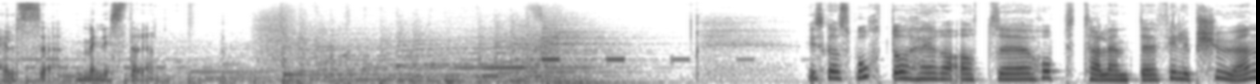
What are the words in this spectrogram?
helseministeren. Vi skal ha sport og høre at eh, hopptalentet Philip Sjøen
